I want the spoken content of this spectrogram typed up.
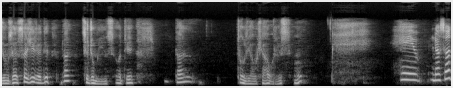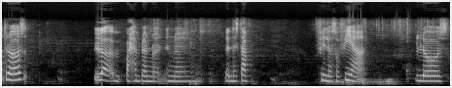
jungse re di, ta yin di, ta tol yaw sha nosotros, lo, por ejemplo, en, en- en esta filosofía, los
